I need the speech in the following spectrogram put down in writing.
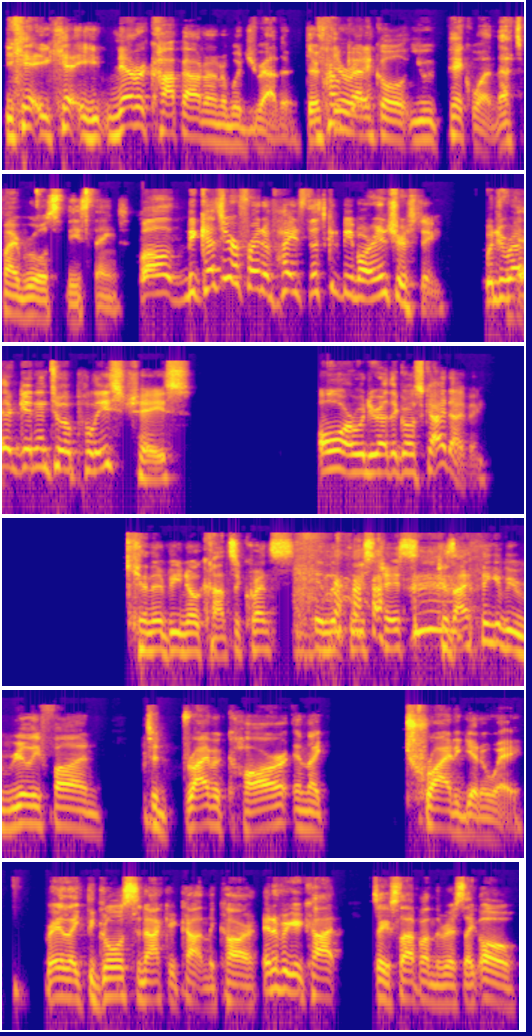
You can't. You can't. You never cop out on a would you rather. They're Okay. theoretical. You pick one. That's my rules to these things. Well, because you're afraid of heights, this could be more interesting. Would you rather get into a police chase or would you rather go skydiving? Can there be no consequence in the police chase? Because I think it'd be really fun to drive a car and like try to get away. Right? Like the goal is to not get caught in the car. And if we get caught, it's like a slap on the wrist. Like, oh,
